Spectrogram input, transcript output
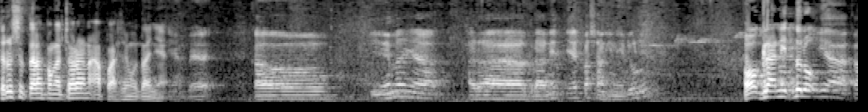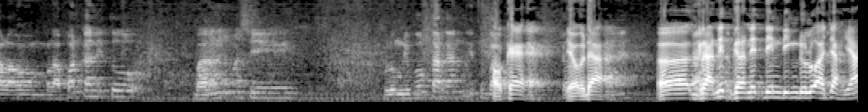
Terus setelah pengecoran apa? Saya mau tanya. Ya, kalau ini mah ya ada granit ya pasang ini dulu. Oh granit dulu. Iya, kalau melapon kan itu barangnya masih belum dibongkar kan itu Oke, Coba ya udah. Eh, granit granit dinding dulu aja ya.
